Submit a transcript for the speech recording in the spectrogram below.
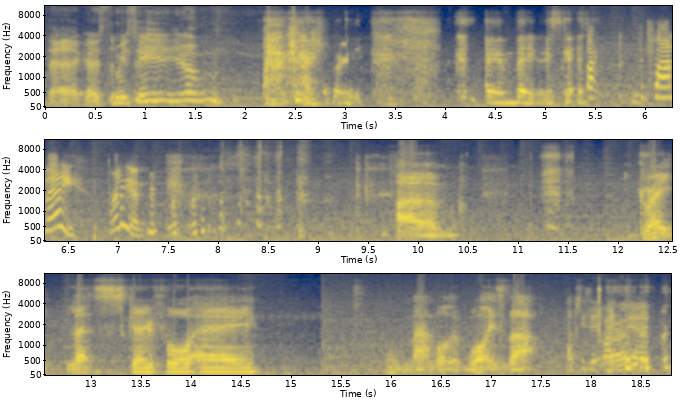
There goes the museum. Okay. I am very very scared. Back to plan A. Brilliant. Um, great. Let's go for a. Oh man, what what is that? I just- Is it like a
